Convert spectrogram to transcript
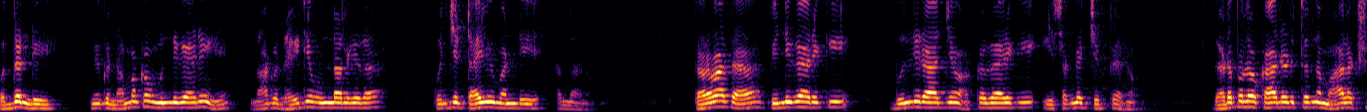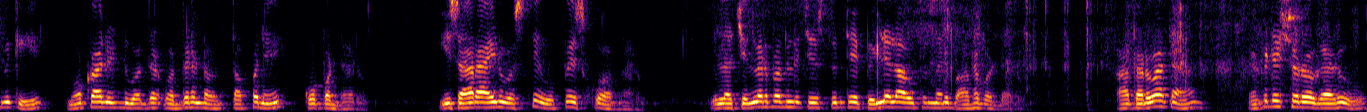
వద్దండి. మీకు నమ్మకం ఉంది కానీ నాకు ధైర్యం ఉండాలి కదా. కొంచెం టైం ఇవ్వండి అన్నాను. తర్వాత పిన్ని గారికి బుల్లి రాజ్యం అక్కగారికి ఈ సంగతి చెప్పాను. గడపలో కాలెడుతున్న మహాలక్ష్మికి మోకాలెడ్డి వద్ద వద్దనడం తప్పని కోపడ్డారు ఈసారి ఆయన వస్తే ఒప్పేసుకో అన్నారు. ఇలా చిల్లర పనులు చేస్తుంటే పెళ్ళి ఎలా అవుతుందని బాధపడ్డారు. ఆ తర్వాత వెంకటేశ్వరరావు గారు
